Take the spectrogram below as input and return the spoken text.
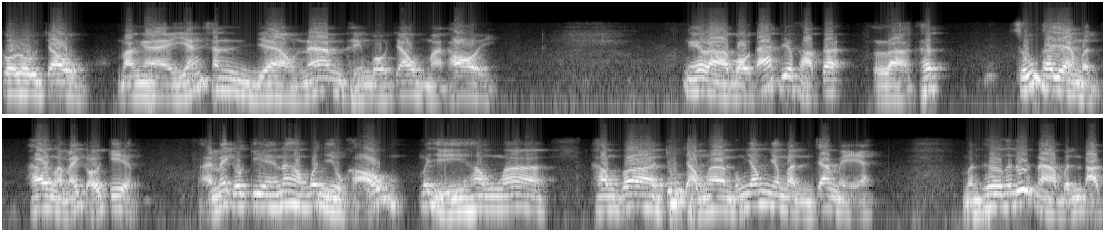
Cô lô châu mà Ngài giáng sanh vào Nam Thiện Bộ Châu mà thôi. Nghĩa là Bồ Tát với Phật á, là thích xuống thế gian mình hơn là mấy cõi kia. Tại mấy cõi kia nó không có nhiều khổ mấy vị không không có chú trọng hơn cũng giống như mình cha mẹ. Mình thương cái đứa nào bệnh tật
